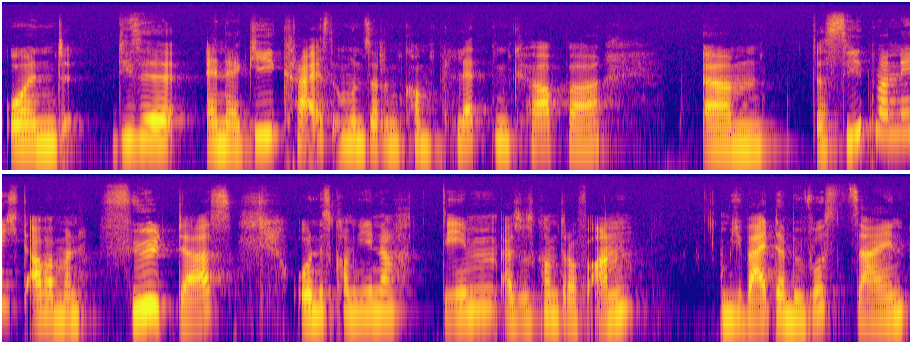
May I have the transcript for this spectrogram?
Und diese Energie kreist um unseren kompletten Körper. Ähm, das sieht man nicht, aber man fühlt das. Und es kommt je nachdem, also es kommt darauf an, wie weit dein Bewusstsein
